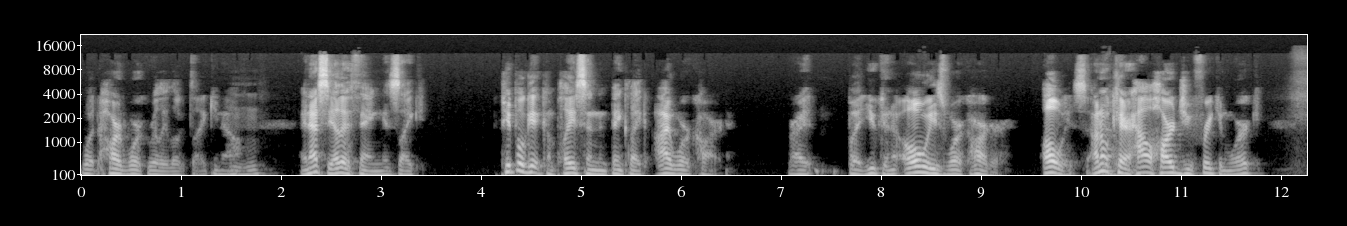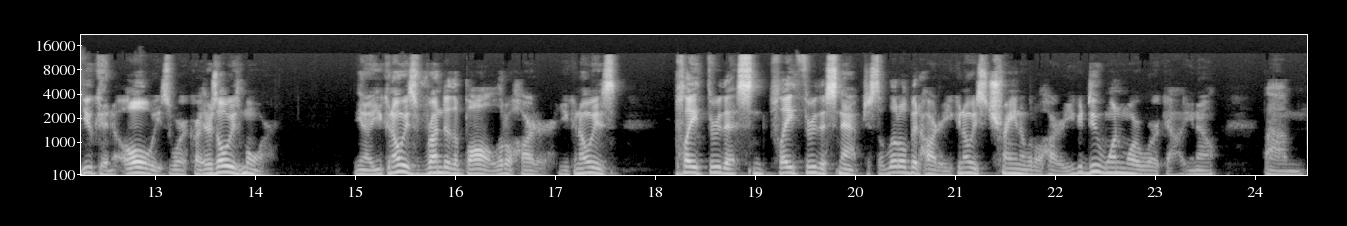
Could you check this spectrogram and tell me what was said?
what hard work really looked like, you know. Mhm. And that's the other thing is like people get complacent and think like I work hard, right? But you can always work harder. Always. I don't Yeah. care how hard you freaking work. You can always work hard. There's always more. You know, you can always run to the ball a little harder. You can always play through that play through the snap just a little bit harder. You can always train a little harder. You could do one more workout, you know. Um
